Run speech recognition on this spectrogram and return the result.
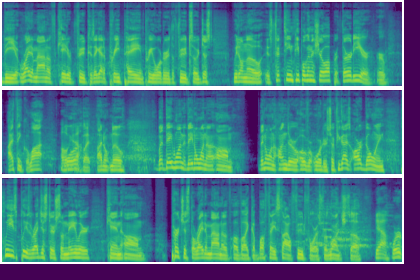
the right amount of catered food because they got to prepay and pre-order the food. So just we don't know is 15 people going to show up or 30 or or I think a lot Oh, more, yeah. but I don't know. But they want they don't want to um, they don't want to under or over order. So if you guys are going, please please register so Naylor can um, purchase the right amount of, of like a buffet style food for us for lunch. So Yeah, we're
